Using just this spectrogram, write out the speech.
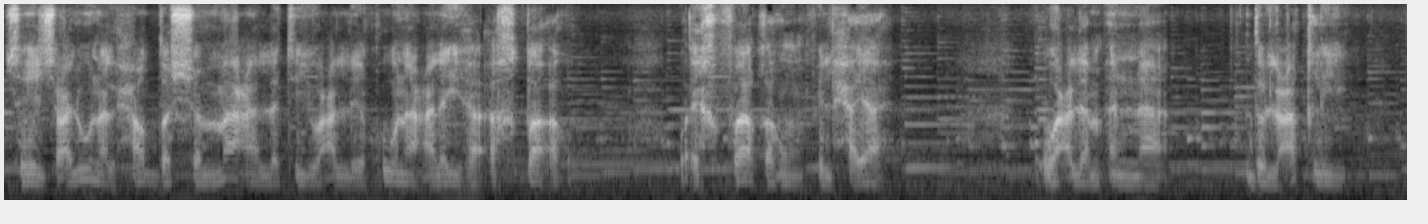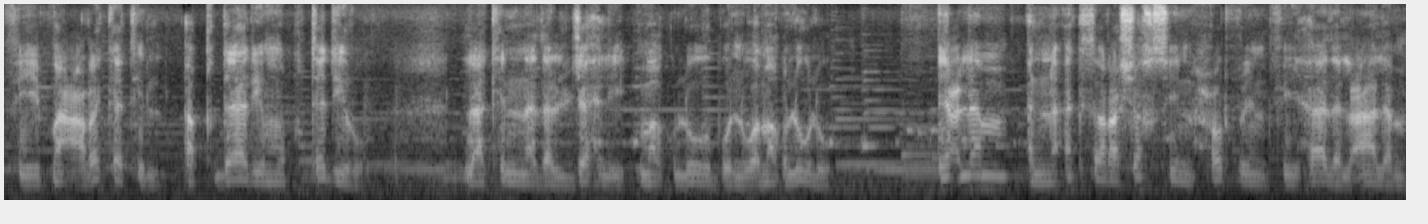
سيجعلون الحظ الشماعة التي يعلقون عليها اخطاءهم وإخفاقهم في الحياة. واعلم أن ذو العقل في معركة الأقدار مقتدر لكن ذا الجهل مغلوب ومغلول. اعلم أن أكثر شخص حر في هذا العالم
